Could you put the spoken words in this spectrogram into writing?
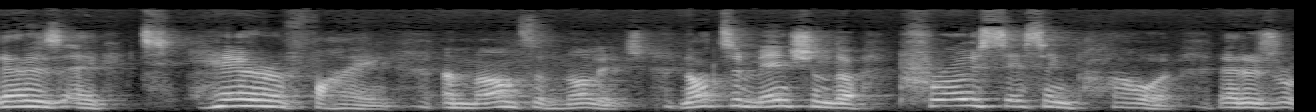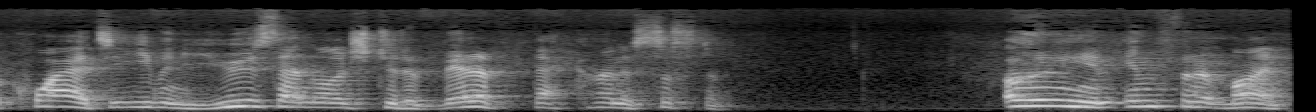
That is a terrifying amount of knowledge, not to mention the processing power that is required to even use that knowledge to develop that kind of system. Only an infinite mind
